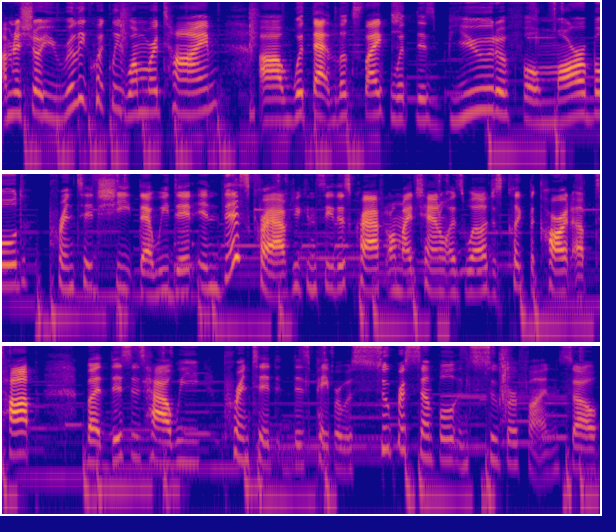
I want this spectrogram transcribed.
I'm going to show you really quickly one more time uh, what that looks like with this beautiful marbled printed sheet that we did in this craft. You can see this craft on my channel as well. Just click the card up top. But this is how we printed this paper. It was super simple and super fun. So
